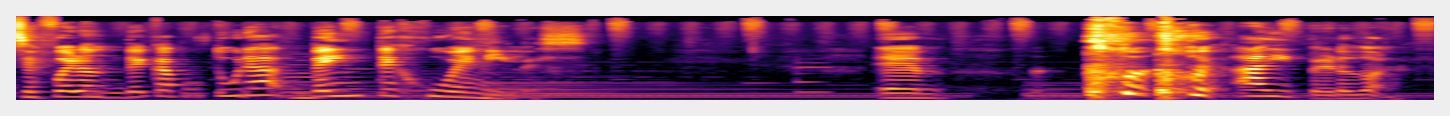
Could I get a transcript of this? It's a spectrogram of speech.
se fueron de captura 20 juveniles. Em, ay, perdón.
